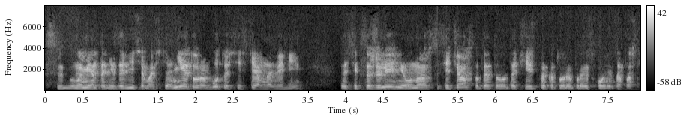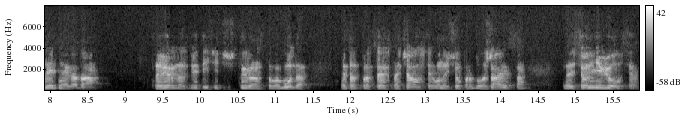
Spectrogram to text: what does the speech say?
с момента независимости. Они эту работу системно вели. То есть, и, к сожалению, у нас сейчас вот эта вот очистка, которая происходит за последние года, наверное, с 2014 года, этот процесс начался, он еще продолжается, то есть он не велся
